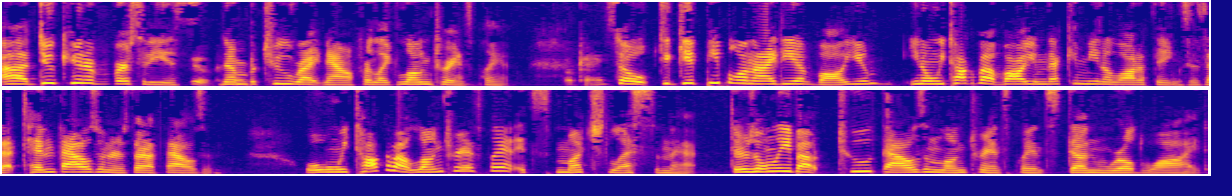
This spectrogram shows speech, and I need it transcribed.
Uh, Duke University is Duke. number two right now for like lung transplant. Okay. So to give people an idea of volume, you know, when we talk about volume, that can mean a lot of things. Is that 10,000 or is that 1,000? Well, when we talk about lung transplant, it's much less than that. There's only about 2,000 lung transplants done worldwide,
